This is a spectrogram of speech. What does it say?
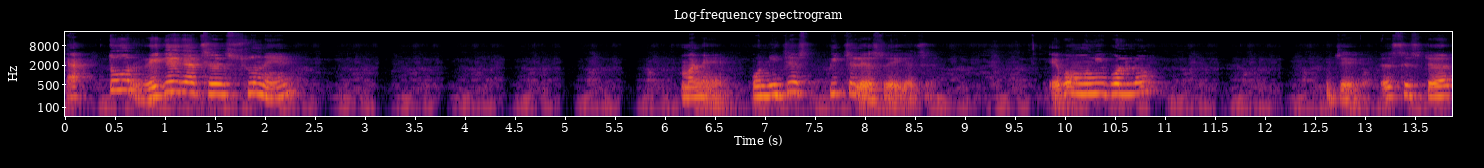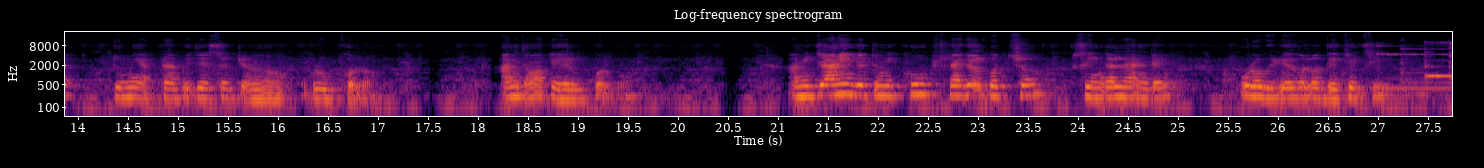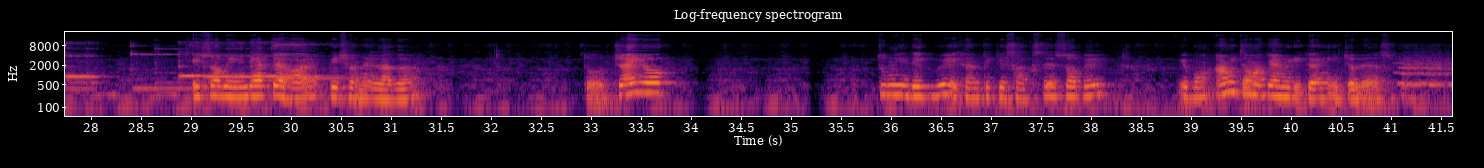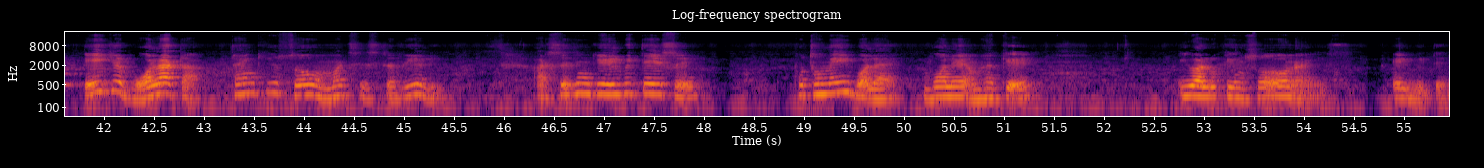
এত রেগে গেছে শুনে। মানে ও নিজে স্পিচলেস হয়ে গেছে। এবং উনি বলল যে সিস্টার তুমি একটা বিদেশের জন্য গ্রুপ খোলো। আমি তোমাকে হেল্প করব। আমি জানি যে তুমি খুব স্ট্রাগল করছ সিঙ্গেল হ্যান্ডে পুরো ভিডিওগুলো দেখেছি। এসব ইন্ডিয়াতে হয়, পেছনে লাগা। তো যাই হোক, তুমি দেখবে এখান থেকে সাকসেস হবে এবং আমি তোমাকে আমেরিকায় নিয়ে চলে আসব। এই যে বলাটা thank you so much sister really আর সেদিনকে এলবিতে এসে প্রথমেই বলায়, বলে আমাকে you are looking so nice এলবিতে।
